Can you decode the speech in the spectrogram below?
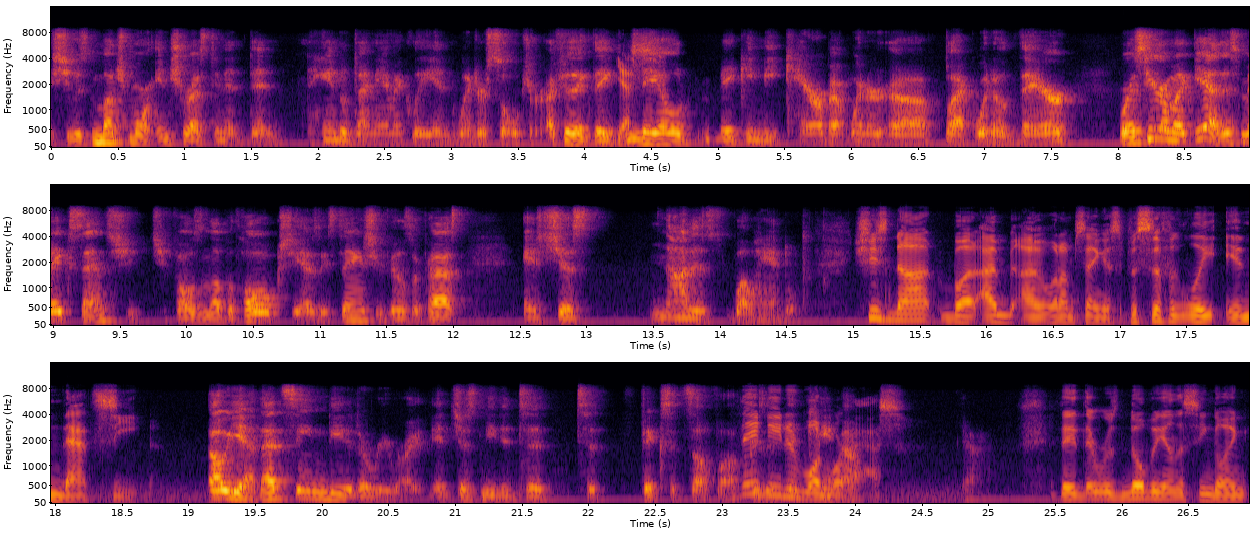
she was much more interesting and, and handled dynamically in Winter Soldier. I feel like they Yes. nailed making me care about Winter uh, Black Widow there. Whereas here, I'm like, yeah, this makes sense. She she falls in love with Hulk. She has these things. She feels her past. It's just not as well handled. She's not, but I'm. I, what I'm saying is specifically in that scene, Oh yeah, that scene needed a rewrite. It just needed to to fix itself up. They needed it one more out. pass. They there was nobody on the scene going.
